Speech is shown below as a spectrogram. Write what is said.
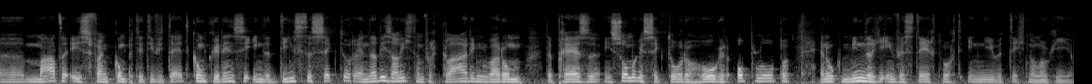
uh, mate is van competitiviteit, concurrentie in de dienstensector. En dat is allicht een verklaring waarom de prijzen in sommige sectoren hoger oplopen en ook minder geïnvesteerd wordt in nieuwe technologieën.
